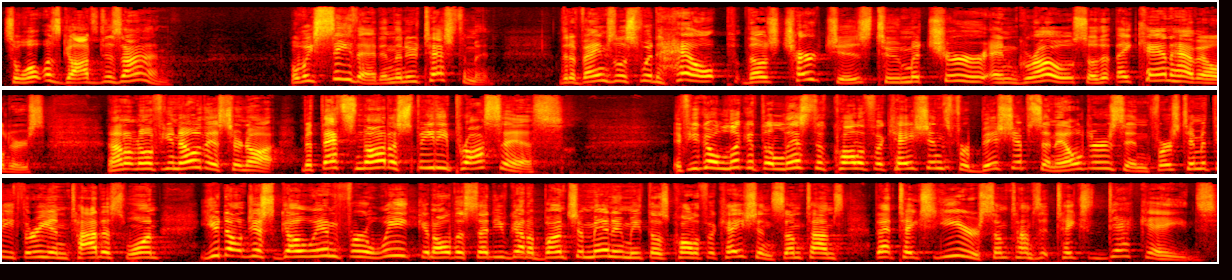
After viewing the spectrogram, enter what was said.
So, what was God's design? Well, we see that in the New Testament that evangelists would help those churches to mature and grow so that they can have elders. I don't know if you know this or not, but that's not a speedy process. If you go look at the list of qualifications for bishops and elders in 1 Timothy 3 and Titus 1, you don't just go in for a week and all of a sudden you've got a bunch of men who meet those qualifications. Sometimes that takes years, sometimes it takes decades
